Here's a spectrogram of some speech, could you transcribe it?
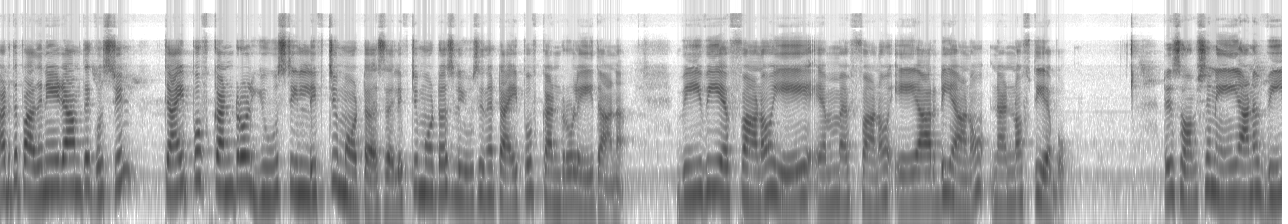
അടുത്ത പതിനേഴാമത്തെ question type of control used in lift motors lift മോട്ടേഴ്സിൽ യൂസ് ചെയ്യുന്ന ടൈപ്പ് ഓഫ് കൺട്രോൾ ഏതാണ്? വി വി എഫ് ആണോ എ എം എഫ് ആണോ എ ആർ ഡി ആണോ none of the above it option A ആണ് വി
